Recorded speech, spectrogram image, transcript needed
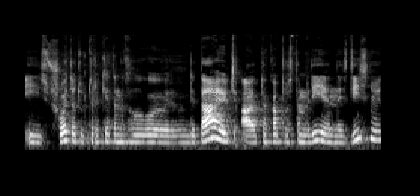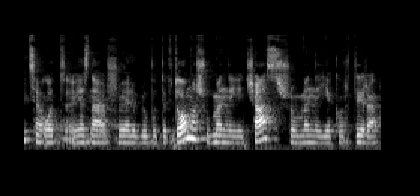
І що це тут ракети над головою літають, а така проста мрія не здійснюється. От я знаю, що я люблю бути вдома, що в мене є час, що в мене є квартира,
